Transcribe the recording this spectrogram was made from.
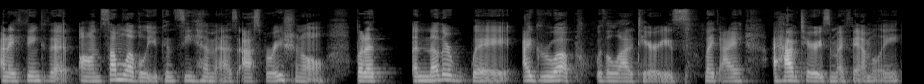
And I think that on some level you can see him as aspirational, but at another way, I grew up with a lot of Terrys. Like I, I have Terrys in my family,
